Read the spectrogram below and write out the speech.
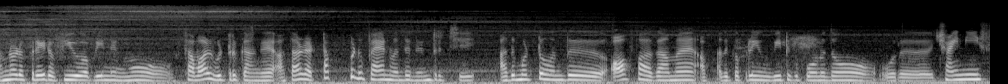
அம்னோட ஃப்ரேட் ஆஃப் யூ அப்படின்னு என்னமோ சவால் விட்டுருக்காங்க. அதோட டப்புன்னு ஃபேன் வந்து நின்றுச்சு. அது மட்டும் வந்து ஆஃப் ஆகாம அப்- அதுக்கப்புறம் இவங்க வீட்டுக்கு போனதும் ஒரு சைனீஸ்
